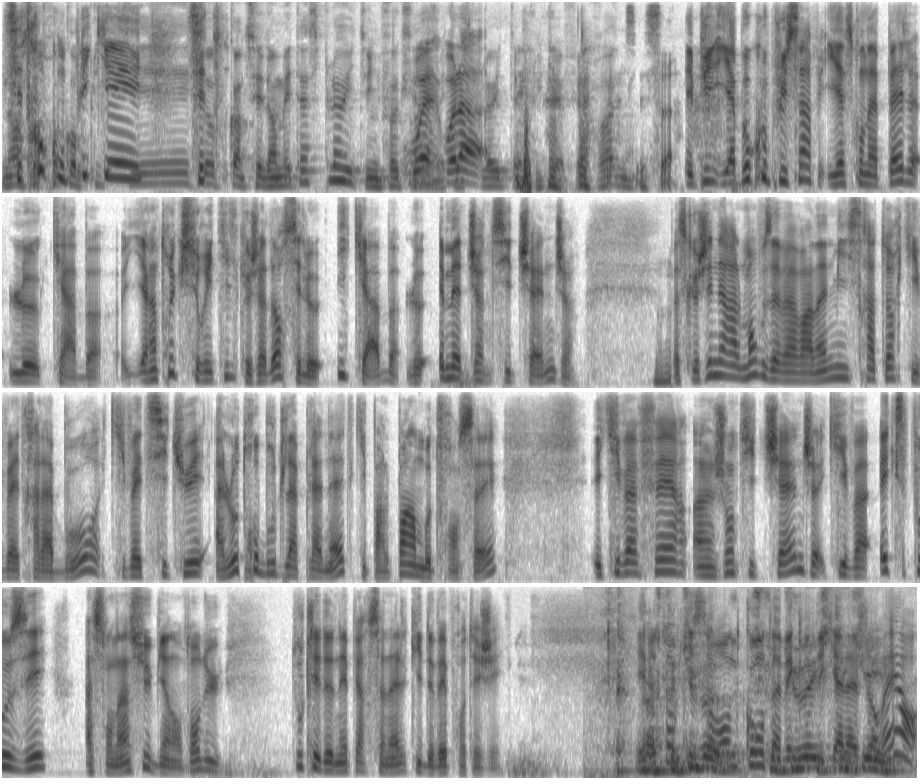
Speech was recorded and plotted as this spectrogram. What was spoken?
c'est trop, compliqué. Sauf quand c'est dans Metasploit. Une fois que c'est ouais, dans voilà. Metasploit, t'as plus qu'à faire run. ça. Et puis il y a beaucoup plus simple. Il y a ce qu'on appelle le CAB. Il y a un truc sur ITIL que j'adore, c'est le ICAB, le Emergency Change. Parce que généralement, vous allez avoir un administrateur qui va être à la bourre, qui va être situé à l'autre bout de la planète, qui parle pas un mot de français, et qui va faire un gentil change qui va exposer, à son insu bien entendu, toutes les données personnelles qu'il devait protéger. Et le temps qu'ils s'en rendent compte avec le décalage horaire,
